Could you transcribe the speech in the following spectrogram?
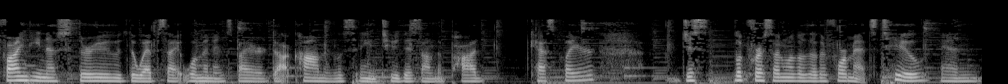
finding us through the website womaninspired.com and listening to this on the podcast player, just look for us on one of those other formats too and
